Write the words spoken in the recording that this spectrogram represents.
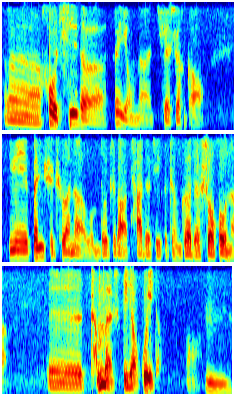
呃，后期的费用呢确实很高，因为奔驰车呢，我们都知道它的这个整个的售后呢，呃，成本是比较贵的啊，嗯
